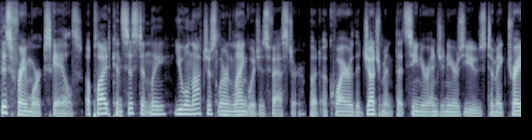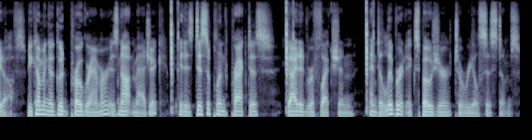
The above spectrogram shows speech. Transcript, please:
This framework scales. Applied consistently, you will not just learn languages faster, but acquire the judgment that senior engineers use to make trade offs. Becoming a good programmer is not magic, it is disciplined practice, guided reflection, and deliberate exposure to real systems.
